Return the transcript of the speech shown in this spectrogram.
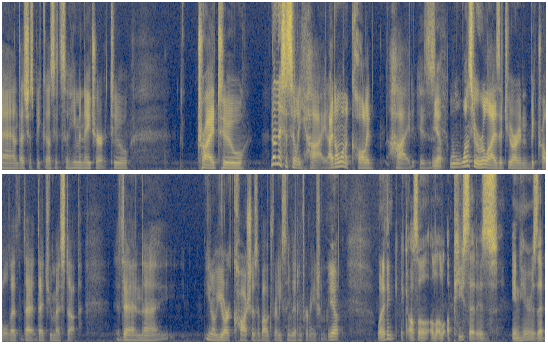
and that's just because it's a human nature to try to not necessarily hide i don't want to call it hide is Yeah. w- once you realize that you are in big trouble that that, that you messed up then uh, you know you're cautious about releasing that information Yeah. Well, I think also a, a piece that is in here is that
